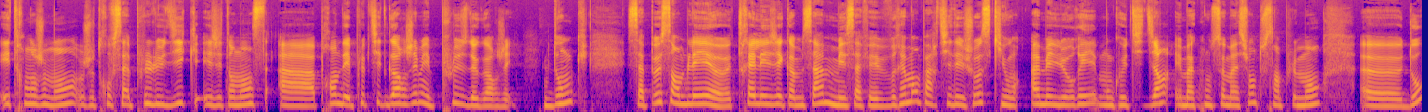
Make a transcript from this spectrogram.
étrangement, je trouve ça plus ludique et j'ai tendance à prendre des plus petites gorgées, mais plus de gorgées. Donc, ça peut sembler euh, très léger comme ça, mais ça fait vraiment partie des choses qui ont amélioré mon quotidien et ma consommation tout simplement euh, d'eau.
